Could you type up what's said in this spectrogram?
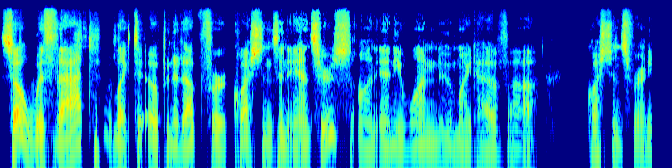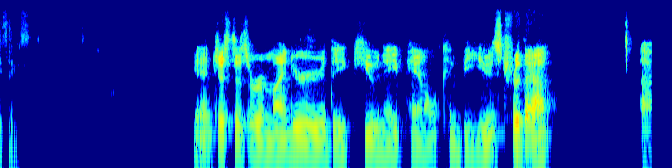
So with that, I'd like to open it up for questions and answers on anyone who might have uh, questions for anything. And just as a reminder, the Q&A panel can be used for that. Uh,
